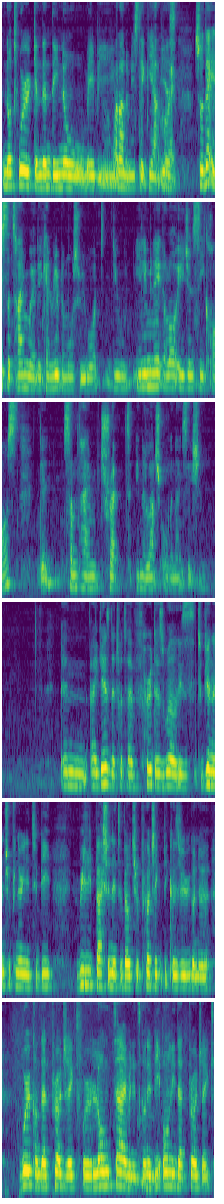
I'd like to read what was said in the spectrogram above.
not work and then they know maybe what are the mistakes yeah correct. yes so that is the time where they can reap the most reward. You eliminate a lot of agency costs that sometimes trapped in a large organization. And I guess that what I've heard as well is to be an entrepreneur, you need to be really passionate about your project because you're gonna work on that project for a long time and it's gonna mm. be only that project.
